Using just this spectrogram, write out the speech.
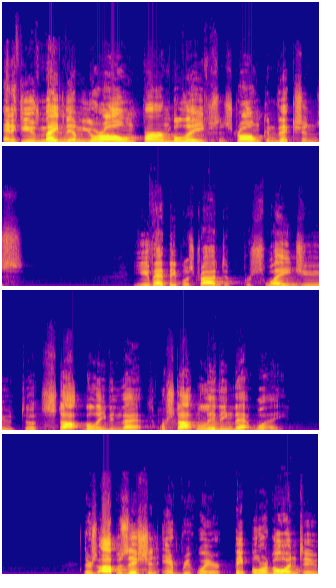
And if you've made them your own firm beliefs and strong convictions, you've had people that's tried to persuade you to stop believing that or stop living that way. There's opposition everywhere. People are going to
